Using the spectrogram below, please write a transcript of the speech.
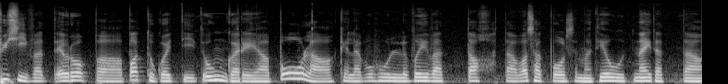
püsivad Euroopa patukotid Ungari ja Poola, kelle puhul võivad tahta vasakpoolsemad jõud näidata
